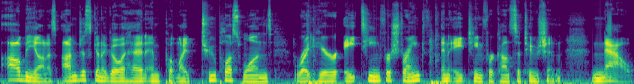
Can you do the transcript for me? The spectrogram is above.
I'll be honest, I'm just going to go ahead and put my two plus ones right here 18 for strength and 18 for constitution. Now,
